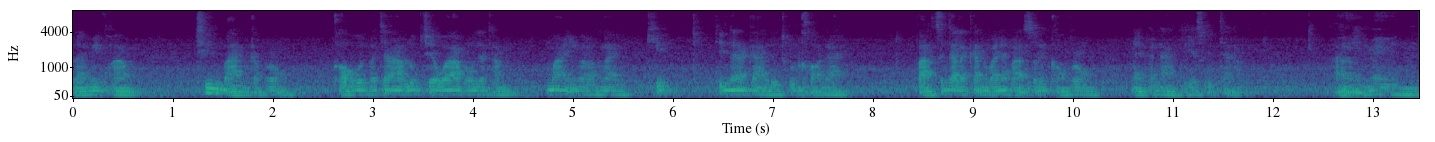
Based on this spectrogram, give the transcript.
และมีความชื่นบานกับพระองค์ขอบคุณพระเจ้าลูกเชื่อว่าพระองค์จะทำมากยิ่งกว่าเราคิดจินตนาการหรือทูลขอได้ ฝากซึ่งกันและกันไว้ในพระสุริของพระองค์ในพระนามพระเยซูเจ้าอาอาเมนเมน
